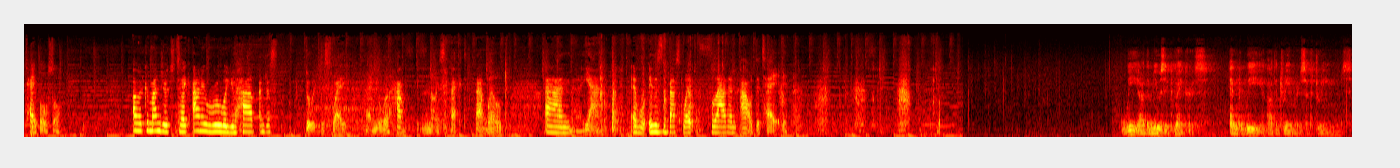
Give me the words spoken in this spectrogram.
tape also. I recommend you to take any ruler you have and just do it this way. Then you will have nice effect that will and yeah it, it is the best way to flatten out the tape. We are the music makers, and we are the dreamers of dreams.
